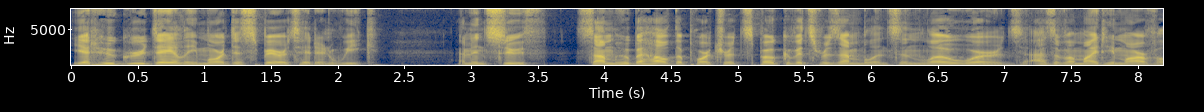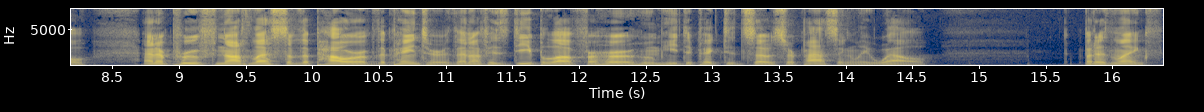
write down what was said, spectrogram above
yet who grew daily more dispirited and weak. And in sooth, some who beheld the portrait spoke of its resemblance in low words, as of a mighty marvel, and a proof not less of the power of the painter than of his deep love for her whom he depicted so surpassingly well. But at length,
